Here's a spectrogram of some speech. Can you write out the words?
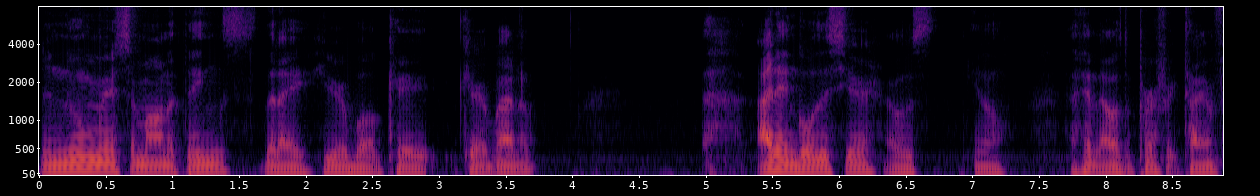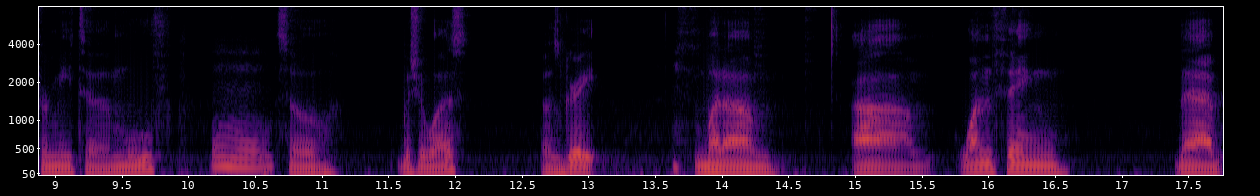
the numerous amount of things that I hear about Ca- Caribana, I didn't go this year. I was, you know, I think that was the perfect time for me to move. So, which it was, it was great. But um, um, one thing that I've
